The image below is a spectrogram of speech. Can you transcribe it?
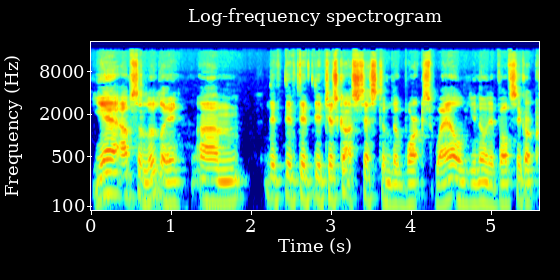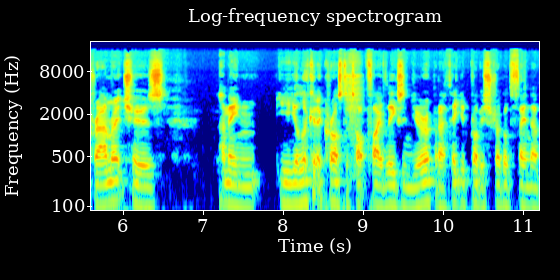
Yeah, absolutely. Um, they've, they've, they've, just got a system that works well. You know, they've obviously got Kramaric, who's, I mean, you look at across the top five leagues in Europe, and I think you'd probably struggle to find a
